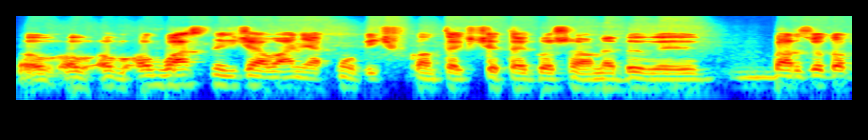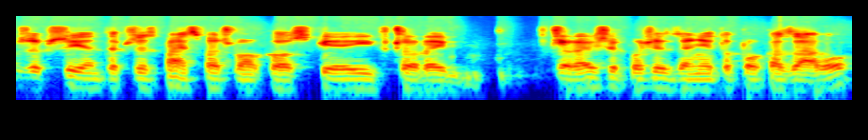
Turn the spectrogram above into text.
o, o, o własnych działaniach mówić w kontekście tego, że one były bardzo dobrze przyjęte przez państwa członkowskie i wczoraj, wczorajsze posiedzenie to pokazało.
